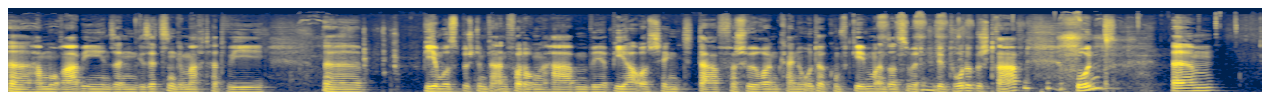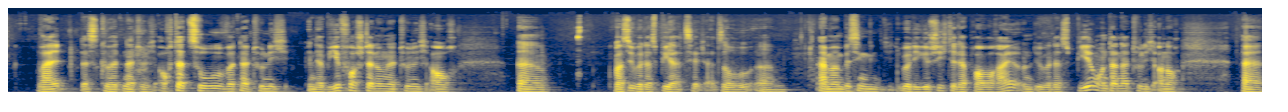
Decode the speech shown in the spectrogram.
äh, Hammurabi in seinen Gesetzen gemacht hat, wie äh, Bier muss bestimmte Anforderungen haben, wer Bier ausschenkt, darf Verschwörern keine Unterkunft geben, ansonsten wird er mit dem Tode bestraft. Und ähm, weil das gehört natürlich auch dazu, wird natürlich in der Biervorstellung natürlich auch äh, was über das Bier erzählt. Also ähm, einmal ein bisschen über die Geschichte der Brauerei und über das Bier und dann natürlich auch noch, äh,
